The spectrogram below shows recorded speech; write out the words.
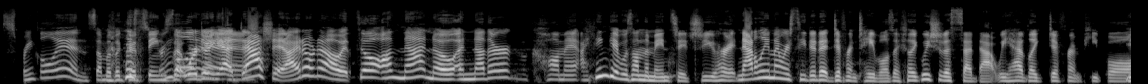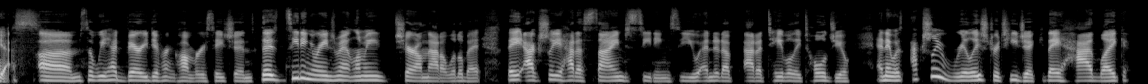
sprinkle in some of the good things that we're doing. Yeah, dash it. I don't know. It. So on that note, another comment, I think it was on the main stage. So you heard it. Natalie and I were seated at different tables. I feel like we should have said that. We had like different people. Yes. Um, so we had very different conversations. The seating arrangement, let me share on that a little bit. They actually had assigned seating. So you ended up at a table they told you. And it was actually really strategic. They had like,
